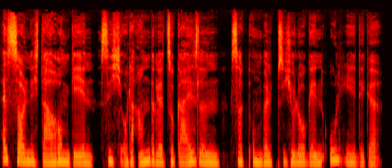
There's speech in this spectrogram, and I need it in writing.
Es soll nicht darum gehen, sich oder andere zu geiseln, sagt Umweltpsychologin Ulhedige.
